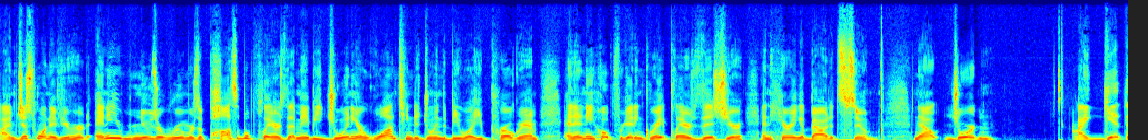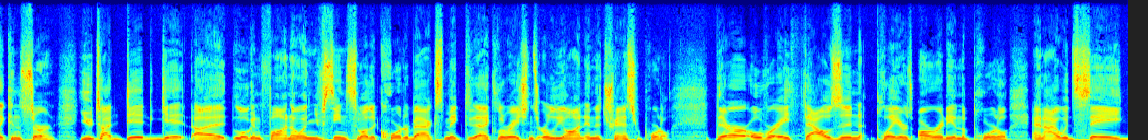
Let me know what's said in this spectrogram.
I'm just wondering if you heard any news or rumors of possible players that may be joining or wanting to join the BYU program, and any hope for getting great players this year and hearing about it soon. Now, Jordan, I get the concern. Utah did get uh, Logan Fano, and you've seen some other quarterbacks make declarations early on in the transfer portal. There are over a thousand players already in the portal, and I would say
